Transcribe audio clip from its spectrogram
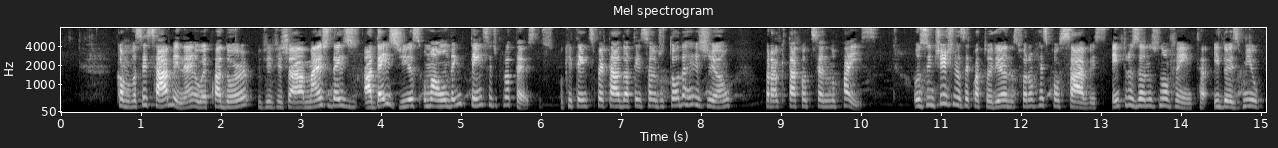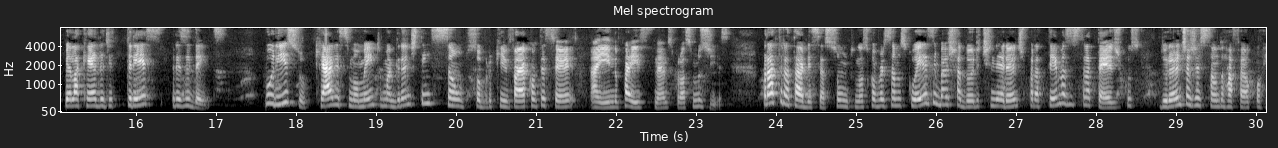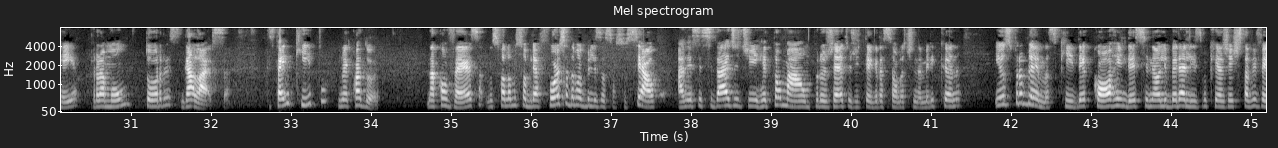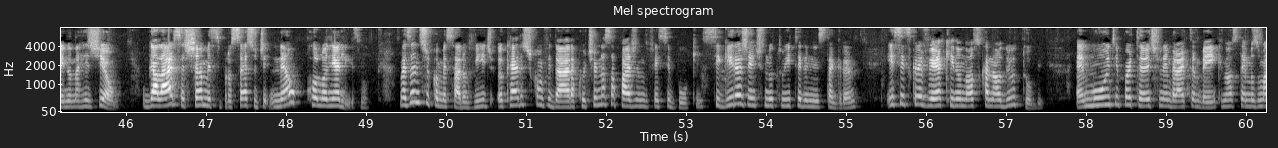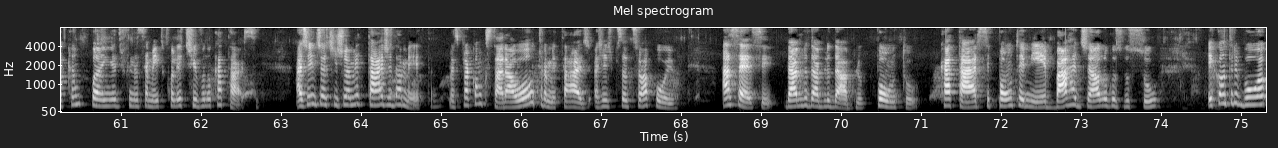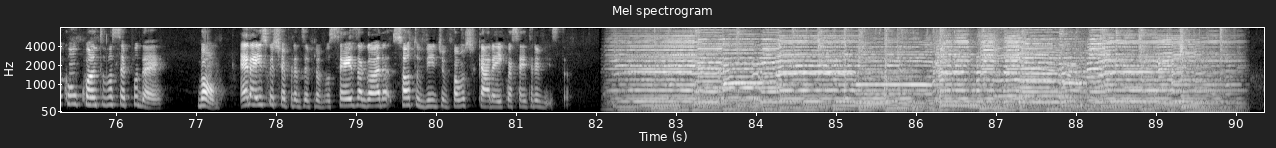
Como vocês sabem, né, o Equador vive já há mais de 10, há 10 dias uma onda intensa de protestos, o que tem despertado a atenção de toda a região para o que está acontecendo no país. Os indígenas equatorianos foram responsáveis, entre os anos 90 e 2000, pela queda de três presidentes. Por isso que há nesse momento uma grande tensão sobre o que vai acontecer aí no país né, nos próximos dias. Para tratar desse assunto, nós conversamos com o ex-embaixador itinerante para temas estratégicos durante a gestão do Rafael Correia, Ramon Torres Galarza, que está em Quito, no Equador. Na conversa, nos falamos sobre a força da mobilização social, a necessidade de retomar um projeto de integração latino-americana e os problemas que decorrem desse neoliberalismo que a gente está vivendo na região. O Galarza chama esse processo de neocolonialismo. Mas antes de começar o vídeo, eu quero te convidar a curtir nossa página no Facebook, seguir a gente no Twitter e no Instagram e se inscrever aqui no nosso canal do YouTube. É muito importante lembrar também que nós temos uma campanha de financiamento coletivo no Catarse. A gente já atingiu a metade da meta, mas para conquistar a outra metade, a gente precisa do seu apoio. Acesse www.catarse.me barra Diálogos do Sul e contribua com o quanto você puder. Bom, era isso que eu tinha para dizer para vocês, agora solta o vídeo, vamos ficar aí com essa entrevista.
